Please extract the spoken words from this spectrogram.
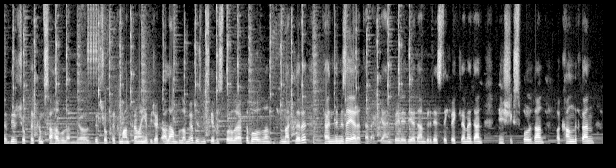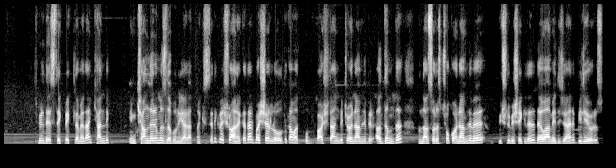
Ee, Birçok takım saha bulamıyor, birçok takım antrenman yapacak alan bulamıyor. Biz Miskebi Spor olarak da bu olanakları kendimize yaratarak yani belediyeden bir destek beklemeden, gençlik spordan, bakanlıktan hiçbir destek beklemeden kendi imkanlarımızla bunu yaratmak istedik ve şu ana kadar başarılı olduk ama bu başlangıç önemli bir adımdı. Bundan sonrası çok önemli ve güçlü bir şekilde de devam edeceğini biliyoruz.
